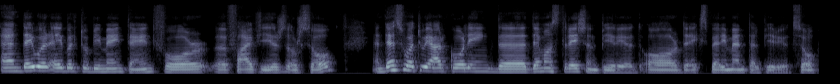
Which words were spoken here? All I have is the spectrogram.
and they were able to be maintained for uh, five years or so. And that's what we are calling the demonstration period or the experimental period. So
